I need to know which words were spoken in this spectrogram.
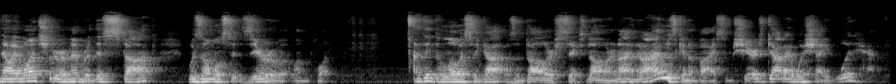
Now, I want you to remember this stock was almost at zero at one point. I think the lowest it got was a dollar six, dollar nine, and I was going to buy some shares. God, I wish I would have.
